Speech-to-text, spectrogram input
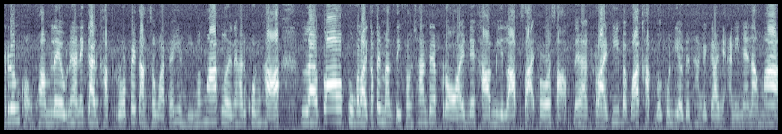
เรื่องของความเร็วนะคะในการขับรถไปต่างจังหวัดได้อย่างดีมากๆเลยนะคะทุกคนคะแล้วก็พวงมาลัยก็เป็นมัลติฟังก์ชันเรียบร้อยนะคะมีรับสายโทรศัพท์นะคะใครที่แบบว่าขับรถคนเดียวเดินทางไกลๆเนี่ยอันนี้แนะนำมาก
